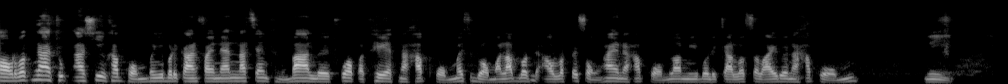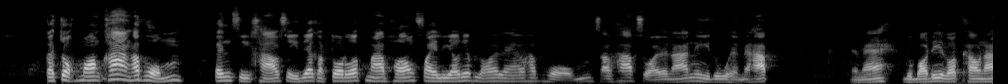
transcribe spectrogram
ออกรถง่ายทุกอาชีพครับผมมีบริการไฟแนนซ์นัดเซ็นถึงบ้านเลยทั่วประเทศนะครับผมไม่สะดวกมารับรถเอารถไปส่งให้นะครับผมเรามีบริการรถสไลด์ด้วยนะครับผมนี่ กระจกมองข้างครับผม เป็นสีขาวสีเดียวกับตัวรถมาพร้อมไฟเลี้ยวเรียบร้อยแล้วครับ ผมสภาพสวยเลยนะ นี่ดูเห็นไหมครับ เห็นไหมดูบอดี้รถเขานะ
